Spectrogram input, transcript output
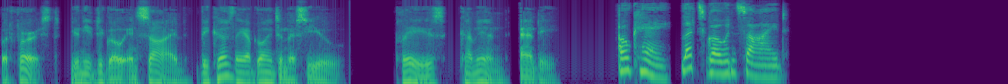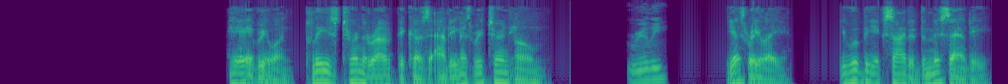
But first, you need to go inside because they are going to miss you. Please, come in, Andy. Okay, let's go inside. Hey everyone, please turn around because Andy has returned home. Really? Yes really. You will be excited to miss Andy.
